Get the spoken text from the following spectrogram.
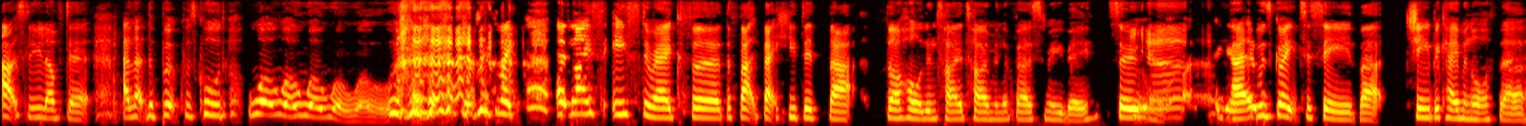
absolutely loved it, and that the book was called Whoa Whoa Whoa Whoa Whoa. is like a nice Easter egg for the fact that he did that the whole entire time in the first movie. So yeah. yeah, it was great to see that she became an author.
